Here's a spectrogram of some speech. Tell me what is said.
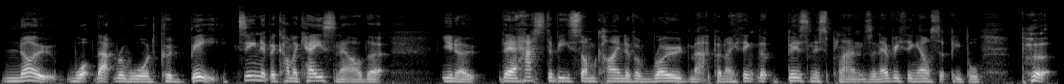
know what that reward could be. Seen it become a case now that, you know, there has to be some kind of a roadmap. And I think that business plans and everything else that people put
